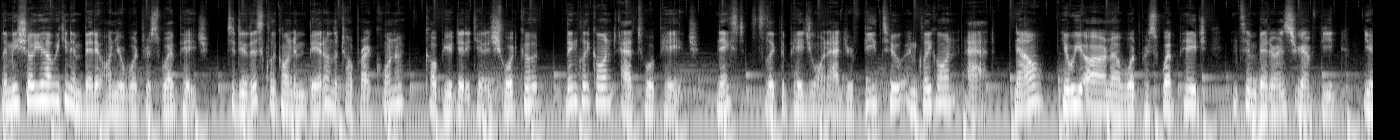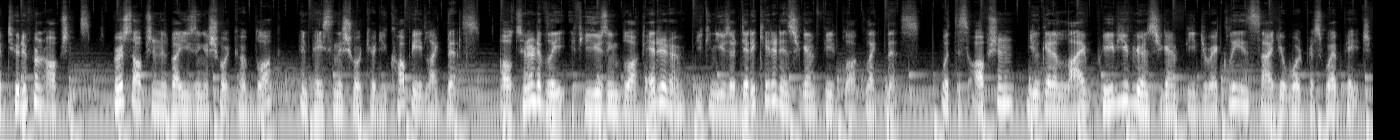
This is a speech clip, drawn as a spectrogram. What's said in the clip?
let me show you how we can embed it on your WordPress webpage. To do this, click on embed on the top right corner, copy your dedicated shortcode, then click on add to a page. Next, select the page you want to add your feed to and click on add. Now, here we are on our WordPress webpage and to embed our Instagram feed, you have two different options. First option is by using a shortcode block and pasting the shortcode you copied like this. Alternatively, if you're using Block Editor, you can use a dedicated Instagram feed block like this. With this option, you'll get a live preview of your Instagram feed directly inside your WordPress webpage.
